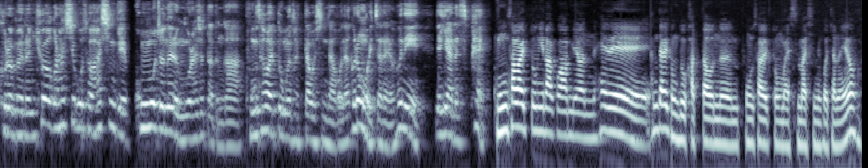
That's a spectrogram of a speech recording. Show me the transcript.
그러면은 휴학을 하시고서 하신 게 공모전을 응모를 하셨다든가 봉사활동을 갔다 오신다거나 그런 거 있잖아요. 흔히 얘기하는 스펙. 봉사활동이라고 하면 해외 한 달 정도 갔다 오는 봉사활동 말씀하시는 거잖아요.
